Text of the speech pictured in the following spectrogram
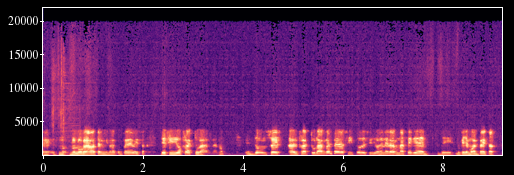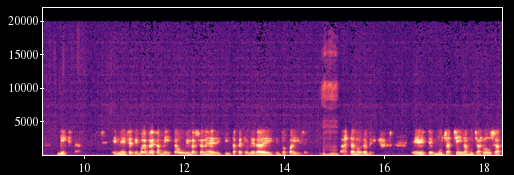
eh, no, lograba terminar con PDVSA, decidió fracturarla, ¿no? Entonces, al fracturarla en pedacitos, decidió generar una serie de, lo que llamó empresas mixtas. En ese tipo de empresas mixtas hubo inversiones de distintas petroleras de distintos países, hasta norteamericanas. Este, muchas chinas, muchas rusas,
